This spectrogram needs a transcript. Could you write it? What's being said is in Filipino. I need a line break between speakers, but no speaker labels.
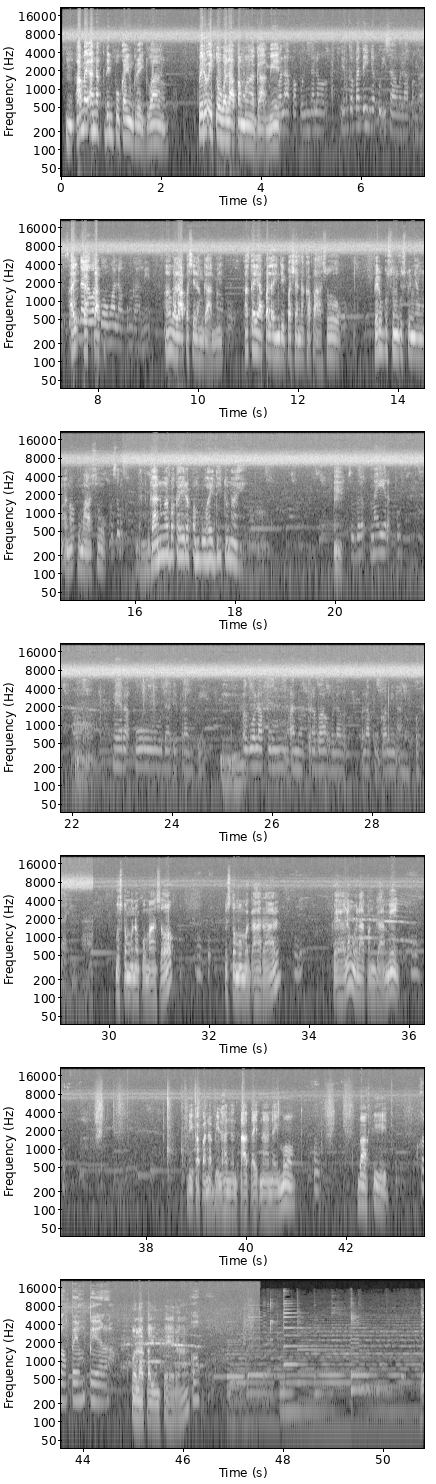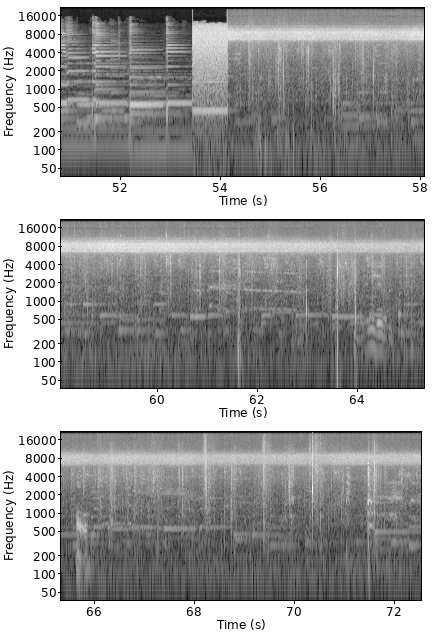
Mm, Ah, may anak din po kayong grade 1. Pero ito wala pang mga gamit.
Wala pa po yung dalawa. Yung kapatid niya po isa wala pang gamit. So,
Ay,
yung dalawa
tap-
po wala pong gamit.
Ah, wala pa silang gamit.
Opo.
Ah, kaya pala hindi pa siya nakapasok. Pero gustong gusto niyang ano, pumasok.
Kusong
Ganun. Gaano nga ba kahirap ang buhay dito, Nay?
sobra mahirap po. Mahirap po, Daddy Frankie.
Mm.
Pag wala pong ano trabaho, wala wala pong kaming ano pagkain.
Gusto mo nang pumasok?
Opo.
Gusto mo mag-aral? Kaya lang wala pang gamit.
Opo.
Di ka pa nabilhan ng tatay at nanay mo.
Opo.
Bakit?
Walang pa yung pera.
Wala kayong pera?
Opo.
